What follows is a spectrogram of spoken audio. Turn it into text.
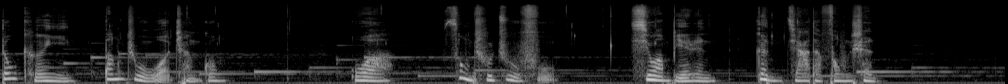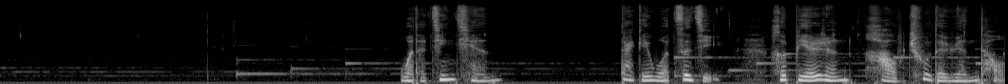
都可以帮助我成功。我送出祝福，希望别人更加的丰盛。我的金钱带给我自己和别人好处的源头。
